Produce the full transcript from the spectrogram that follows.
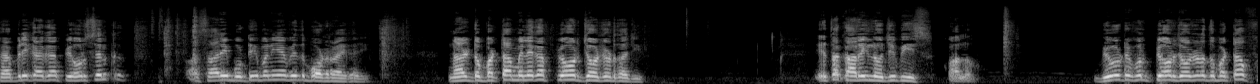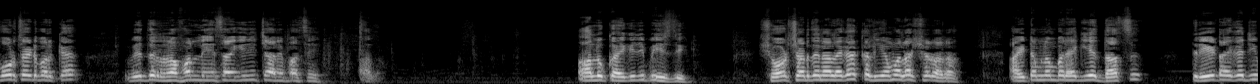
ਫੈਬਰਿਕ ਹੈਗਾ ਪਿਓਰ ਸਿਲਕ ਆ ਸਾਰੀ ਬੂਟੀ ਬਣੀ ਹੈ ਵਿਦ ਬਾਰਡਰ ਆਏਗਾ ਜੀ। ਨਾਲ ਦੁਪੱਟਾ ਮਿਲੇਗਾ ਪਿਓਰ ਜਾਰਜਟ ਦਾ ਜੀ। ਇਹ ਤਾਂ ਕਾਰੀ ਲੋ ਜੀ ਪੀਸ ਆ ਲਓ। Beautiful pure georgette dupatta four side work ਹੈ। ਵਿਦ ਰਫਲ ਲੇਸ ਆਏਗੀ ਜੀ ਚਾਰੇ ਪਾਸੇ। ਆ ਲਓ। ਆ ਲੁੱਕ ਆਏਗੀ ਜੀ ਪੀਸ ਦੀ। ਸ਼ਾਰਟ ਸ਼ਰਟ ਦੇ ਨਾਲ ਹੈਗਾ ਕਲੀਆਂ ਵਾਲਾ ਸ਼ਰਾਰਾ। ਆਈਟਮ ਨੰਬਰ ਹੈਗੀ ਹੈ 10 ਤੇ ਰੇਟ ਆਏਗਾ ਜੀ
